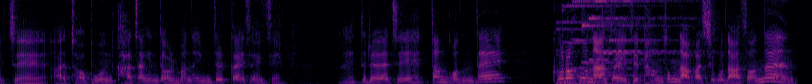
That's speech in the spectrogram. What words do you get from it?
이제 아 저분 가장인데 얼마나 힘들까 해서 이제 해드려야지 했던 건데 그러고 나서 이제 방송 나가시고 나서는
